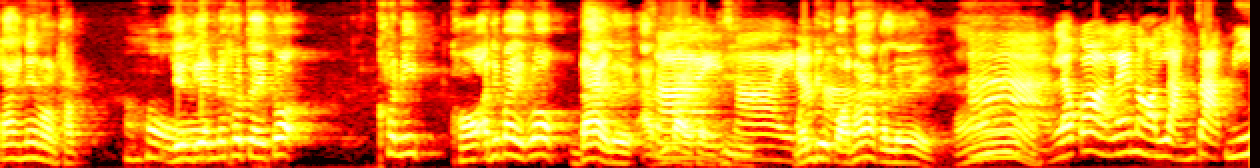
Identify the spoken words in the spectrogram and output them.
ได้แน่นอนครับโอ้โหเรียนเรียนไม่เข้าใจก็ ข้อนี้ขออธิบายอีกรอบได้เลยอธิบายทันที ใช่ใช่นะคะมันอยู่ต่อหน้ากันเลยอ่า อ่าแล้วก็แน่นอนหลังจากนี้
